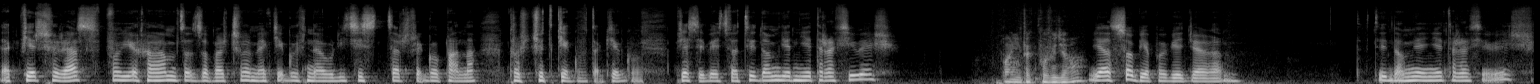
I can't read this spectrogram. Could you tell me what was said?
Jak pierwszy raz pojechałam, to zobaczyłam jakiegoś na ulicy starszego pana, prościutkiego takiego. Ja sobie, co ty do mnie nie trafiłeś? Pani tak powiedziała? Ja sobie powiedziałam. Ty do mnie nie trafiłeś?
